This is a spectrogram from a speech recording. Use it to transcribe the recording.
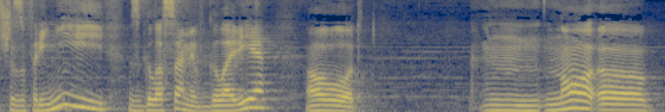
шизофренией, с голосами в голове. Вот. Но э,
